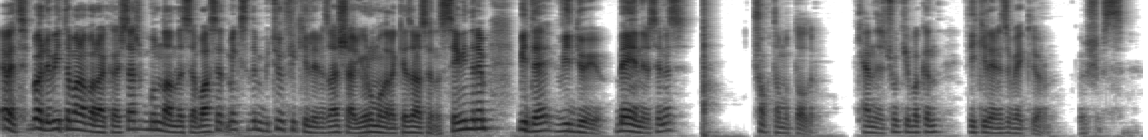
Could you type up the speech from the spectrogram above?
Evet böyle bir ihtimal var arkadaşlar. Bundan da size bahsetmek istedim. Bütün fikirlerinizi aşağı yorum olarak yazarsanız sevinirim. Bir de videoyu beğenirseniz çok da mutlu olurum. Kendinize çok iyi bakın. Fikirlerinizi bekliyorum. Görüşürüz.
